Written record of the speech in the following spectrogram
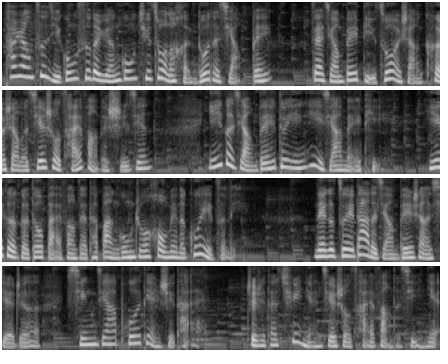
他让自己公司的员工去做了很多的奖杯，在奖杯底座上刻上了接受采访的时间，一个奖杯对应一家媒体，一个个都摆放在他办公桌后面的柜子里。那个最大的奖杯上写着“新加坡电视台”，这是他去年接受采访的纪念。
